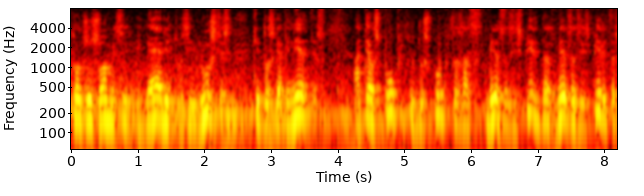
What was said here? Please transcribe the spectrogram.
todos os homens méritos e ilustres que dos gabinetes até os púlpitos, dos púlpitos, as mesas espíritas, das mesas espíritas,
